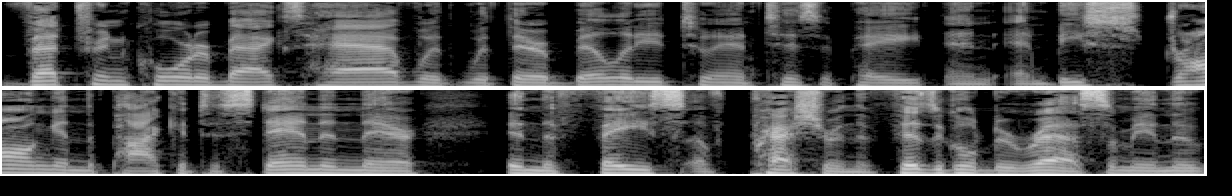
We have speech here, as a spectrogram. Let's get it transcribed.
veteran quarterbacks have with, with their ability to anticipate and, and be strong in the pocket, to stand in there in the face of pressure and the physical duress. I mean, the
